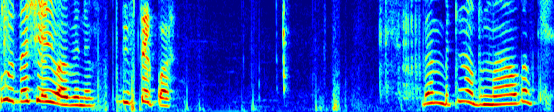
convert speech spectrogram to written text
burada şey var benim. Biftek var. Ben bütün odunları aldım ki.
